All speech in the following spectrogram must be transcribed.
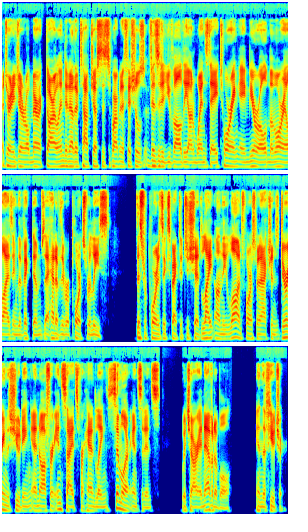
Attorney General Merrick Garland and other top Justice Department officials visited Uvalde on Wednesday, touring a mural memorializing the victims ahead of the report's release. This report is expected to shed light on the law enforcement actions during the shooting and offer insights for handling similar incidents which are inevitable in the future.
